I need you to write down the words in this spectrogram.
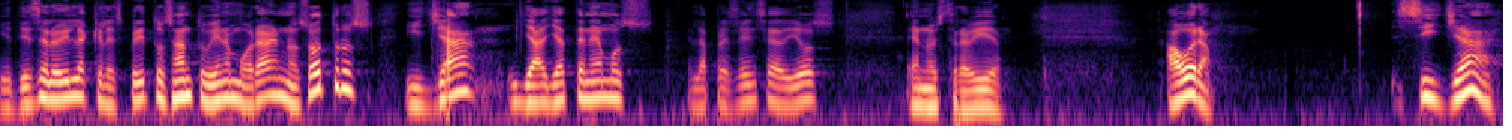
Y dice la Biblia que el Espíritu Santo viene a morar en nosotros y ya, ya, ya tenemos la presencia de Dios en nuestra vida. Ahora, si ya,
